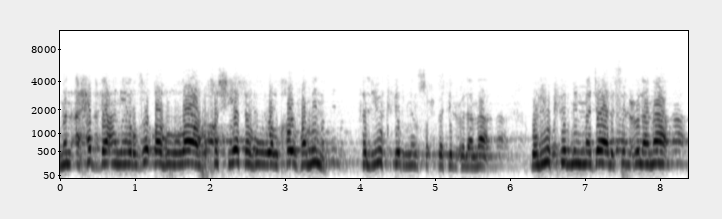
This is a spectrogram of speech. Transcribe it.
من أحب أن يرزقه الله خشيته والخوف منه فليكثر من صحبة العلماء وليكثر من مجالس العلماء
